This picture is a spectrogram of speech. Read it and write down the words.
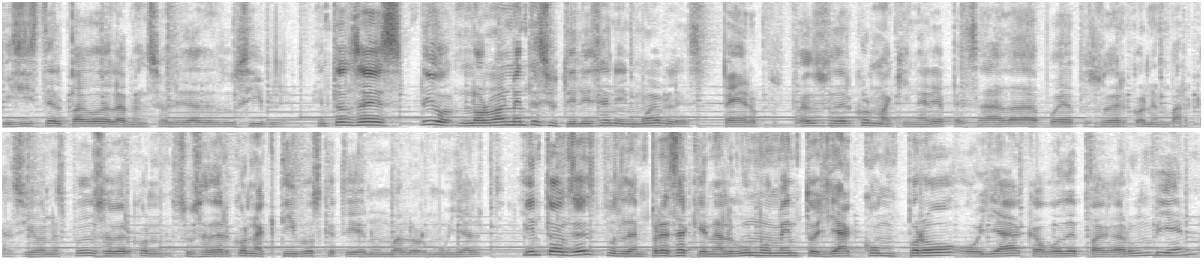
hiciste el pago de la mensualidad deducible entonces, digo, normalmente se utilizan inmuebles, pero pues, puede suceder con maquinaria pesada, puede pues, suceder con embarcaciones, puede suceder con, suceder con activos que tienen un valor muy alto. Y entonces, pues la empresa que en algún momento ya compró o ya acabó de pagar un bien,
